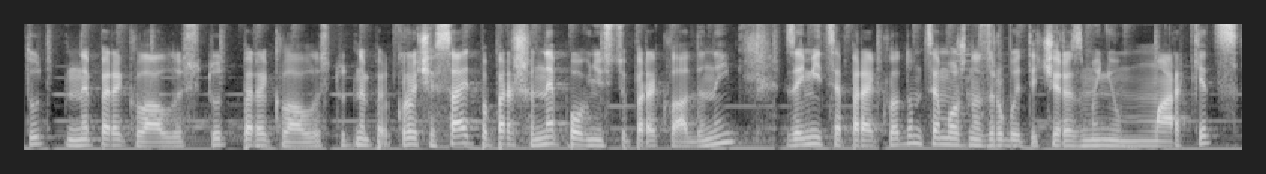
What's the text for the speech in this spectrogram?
Тут не переклалось, тут переклалось, тут не переклалось. Коротше, сайт, по-перше, не повністю перекладений. Займіться перекладом. Це можна зробити через меню Markets.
